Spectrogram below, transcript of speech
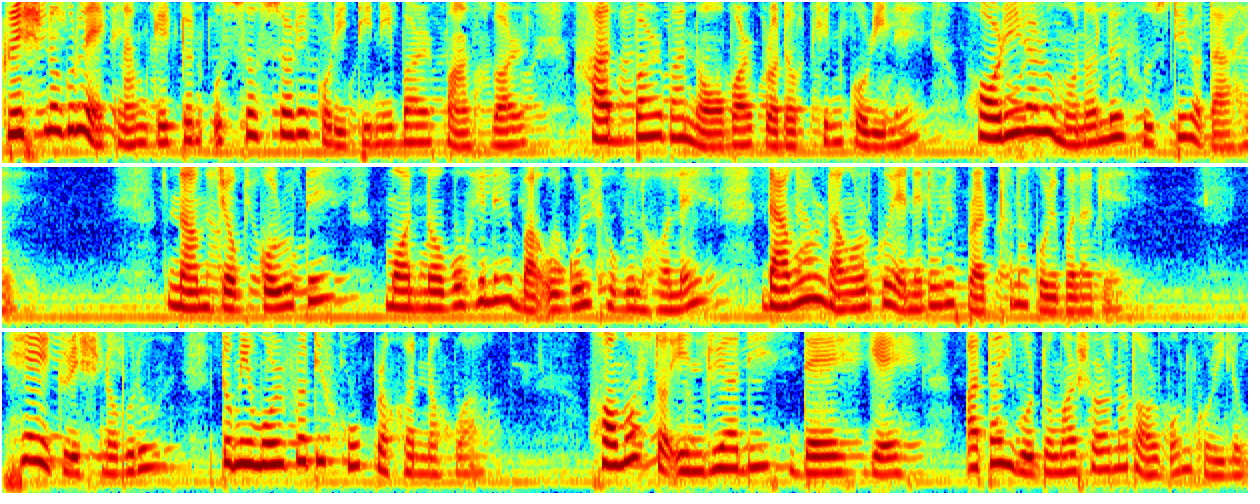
কৃষ্ণগুৰু এক নাম কীৰ্তন উচ্চস্বৰে কৰি তিনিবাৰ পাঁচবাৰ সাতবাৰ বা নবাৰ প্ৰদক্ষিণ কৰিলে শৰীৰ আৰু মনলৈ সুস্থিৰতা আহে। নাম জপ কৰোঁতে মন নবহিলে বা উগুল থুগুল হ'লে ডাঙৰ ডাঙৰকৈ এনেদৰে প্ৰাৰ্থনা কৰিব লাগে। হে কৃষ্ণগুৰু তুমি মোৰ প্ৰতি সুপ্ৰসন্ন হোৱা। সমস্ত ইন্দ্ৰিয়াদি দেহ গেহ আটাইবোৰ তোমাৰ চৰণত অৰ্পণ কৰিলোঁ।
